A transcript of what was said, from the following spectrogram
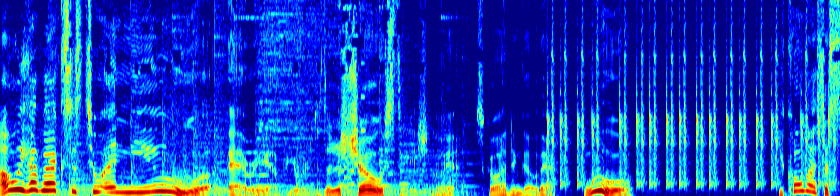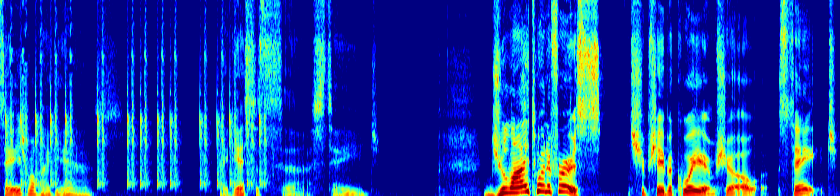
Oh, we have access to a new area of yours. There's a show stage. Oh yeah, let's go ahead and go there. Ooh. You call that a stage? Well, I guess. I guess it's a stage. July 21st, Shipshape Aquarium Show, stage.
